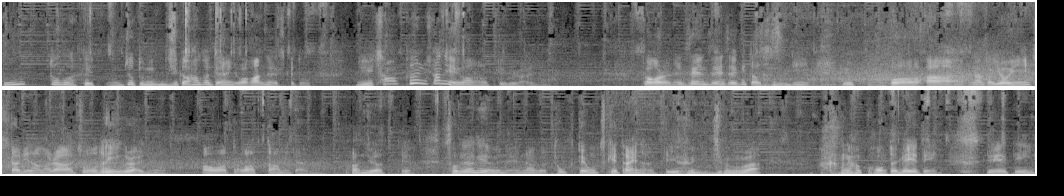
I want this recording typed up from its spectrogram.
本当はちょっと時間計ってないんで分かんないですけど23分じゃねえかなっていうぐらいのだからね全然席立たずにこうあなんか余韻したりながらちょうどいいぐらいのあ終わった終わったみたいな感じがあってそれだけでもねなんか得点をつけたいなっていうふうに自分は。なんか本当に0.1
